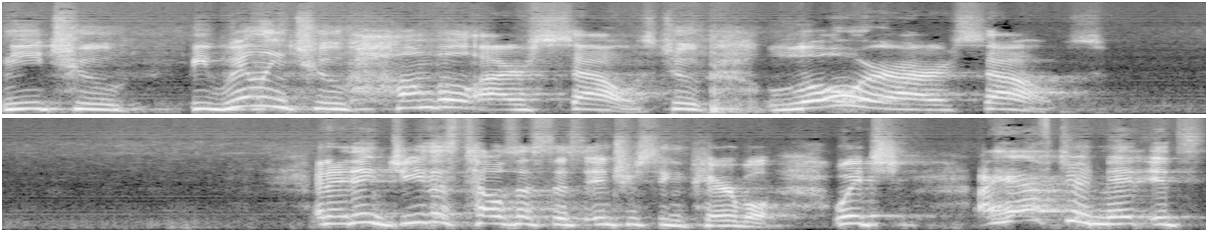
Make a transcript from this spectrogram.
need to be willing to humble ourselves, to lower ourselves. And I think Jesus tells us this interesting parable, which I have to admit, it's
